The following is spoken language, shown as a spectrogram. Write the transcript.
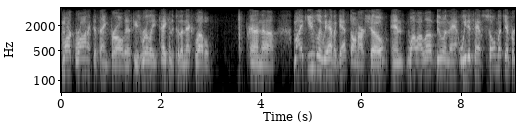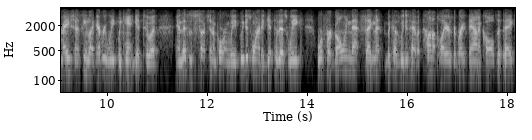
Mark Ronick to thank for all this. He's really taken it to the next level. And uh, Mike, usually we have a guest on our show, and while I love doing that, we just have so much information. It seems like every week we can't get to it, and this is such an important week. We just wanted to get to this week. We're foregoing that segment because we just have a ton of players to break down and calls to take.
